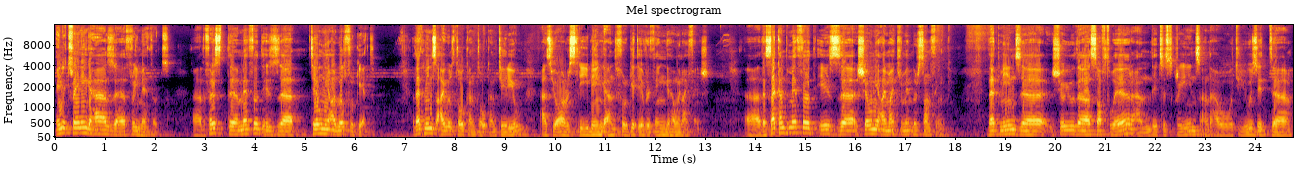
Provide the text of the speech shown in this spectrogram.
any training has uh, three methods. Uh, the first uh, method is tell me I will forget. That means I will talk and talk and tell you as you are sleeping and forget everything when I finish. Uh, the second method is uh, show me I might remember something. That means uh, show you the software and its screens and how to use it uh,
